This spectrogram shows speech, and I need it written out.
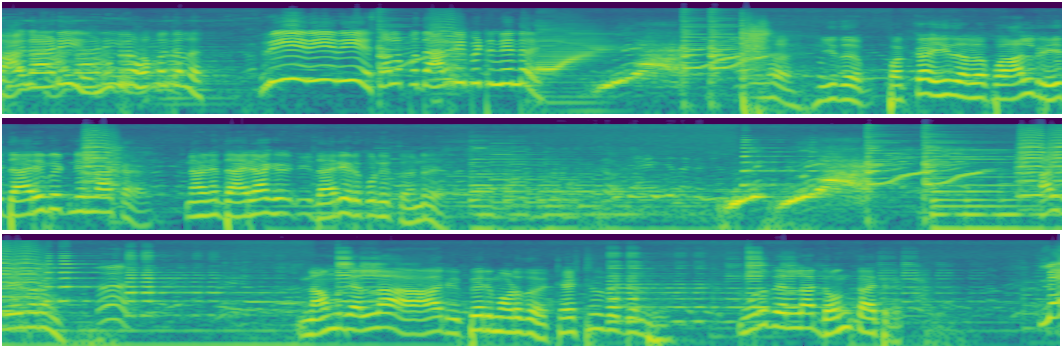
ಬಾಗಾಡಿ ಗಾಡಿ ಹುಡ್ರ ಹೋಗೋದಲ್ಲ ರೀ ರೀ ರೀ ಸ್ವಲ್ಪ ದಾರಿ ಬಿಟ್ಟು ನಿಂದ್ರಿ. ಇದು ಪಕ್ಕ ಇದಲ್ಲಪ್ಪ ಅಲ್ರಿ ದಾರಿ ಬಿಟ್ಟು ನಿಲ್ಲಾಕ. ನಾವೇನು ದಾರಿಯಾಗ ದಾರಿ ಹಿಡ್ಕೊಂಡಿತ್ತು ಅನ್ರಿ ಅಲ್ರಿ ಮೇಡಮ್ ನಮ್ದೆಲ್ಲ ರಿಪೇರಿ ಮಾಡೋದು ಟೆಸ್ಟರ್ದಲ್ರಿ ಮುರಿದೆಲ್ಲ ಡೊಂಕ್ ಆಯ್ತ್ರಿ ಲೇ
